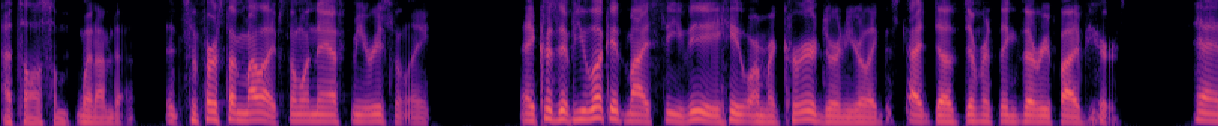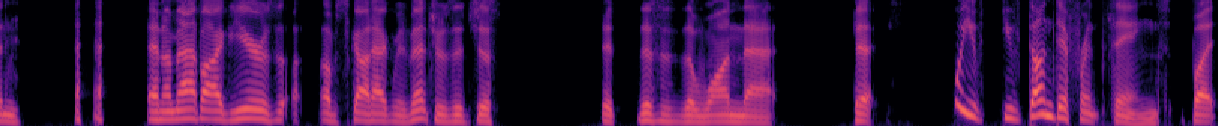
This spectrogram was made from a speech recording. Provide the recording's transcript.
That's awesome. when I'm done. It's the first time in my life. Someone asked me recently, because if you look at my CV or my career journey, you're like, this guy does different things every five years, and and I'm at five years of Scott Hackman Ventures. It's just it. This is the one that fits. Well, you've you've done different things, but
